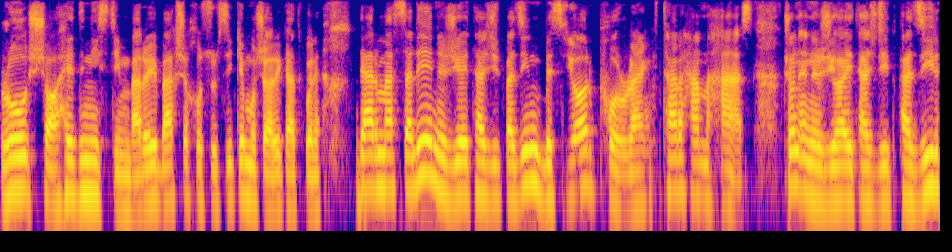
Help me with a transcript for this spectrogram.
رو شاهد نیستیم برای بخش خصوصی که مشارکت کنه. در مسئله انرژی تجدیدپذیر بسیار پررنگتر هم هست. چون انرژی های تجدیدپذیر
